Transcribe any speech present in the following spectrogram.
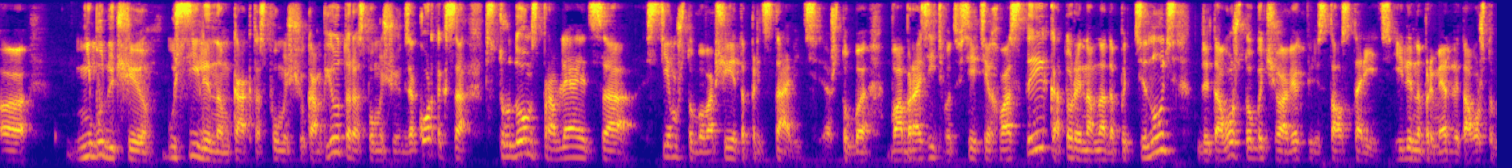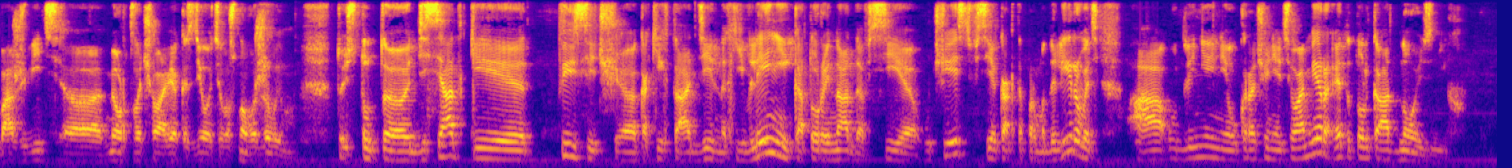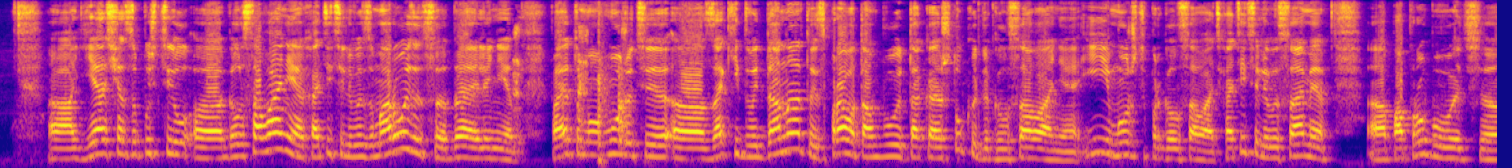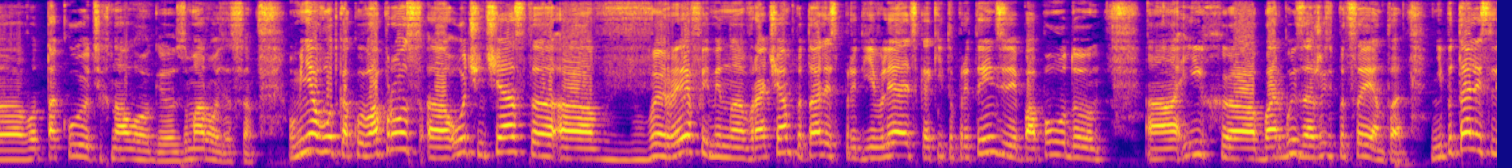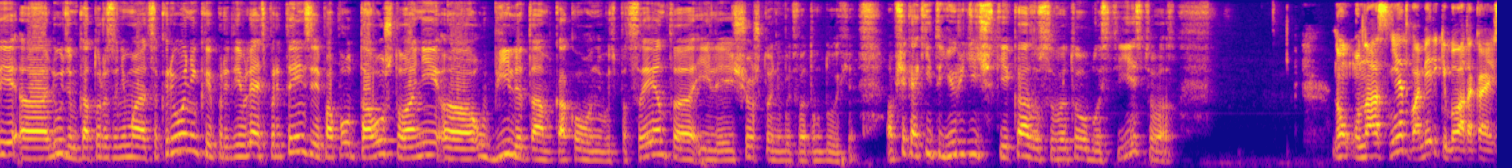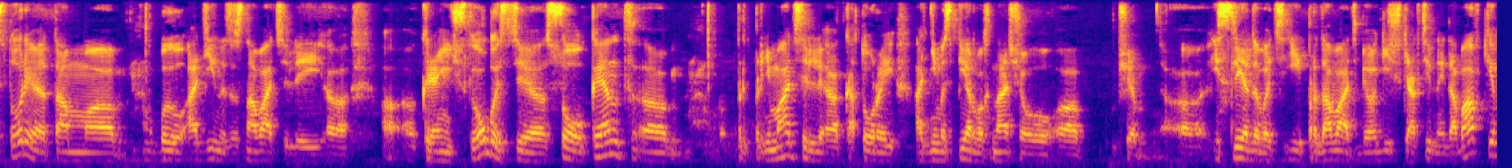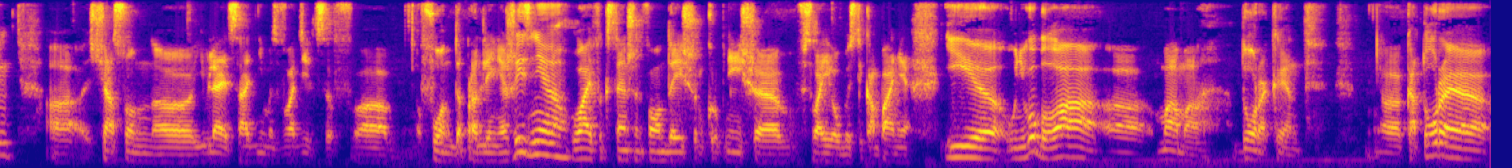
не будучи усиленным как-то с помощью компьютера, с помощью экзокортекса, с трудом справляется с тем, чтобы вообще это представить, чтобы вообразить вот все те хвосты, которые нам надо подтянуть для того, чтобы человек перестал стареть. Или, например, для того, чтобы оживить э, мертвого человека, сделать его снова живым. То есть тут э, десятки тысяч э, каких-то отдельных явлений, которые надо все учесть, все как-то промоделировать, а удлинение, укорочение теломер – это только одно из них. А, я сейчас запустил э, голосование, хотите ли вы заморозиться, да или нет. Поэтому можете э, закидывать донаты, справа там будет такая штука для голосования, и можете проголосовать. Хотите ли вы сами э, попробовать вот такую технологию заморозиться? У меня вот какой вопрос. Очень часто в РФ именно врачам пытались предъявлять какие-то претензии по поводу их борьбы за жизнь пациента. Не пытались ли Э, людям, которые занимаются крионикой, предъявлять претензии по поводу того, что они э, убили там какого-нибудь пациента или еще что-нибудь в этом духе. Вообще какие-то юридические казусы в этой области есть у вас? Ну, у нас нет. В Америке была такая история. Там э, был один из основателей э, э, крионической области, Сол Кент, э, предприниматель, э, который одним из первых начал вообще э, исследовать и продавать биологически активные добавки. Э, сейчас он э, является одним из владельцев фонда продления жизни Life Extension Foundation, крупнейшая в своей области компания. И у него была мама Дора Кент, которая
